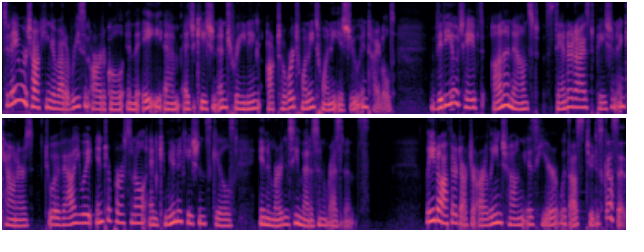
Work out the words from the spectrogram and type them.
Today, we're talking about a recent article in the AEM Education and Training October 2020 issue entitled Videotaped Unannounced Standardized Patient Encounters to Evaluate Interpersonal and Communication Skills in Emergency Medicine Residents. Lead author Dr. Arlene Chung is here with us to discuss it.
